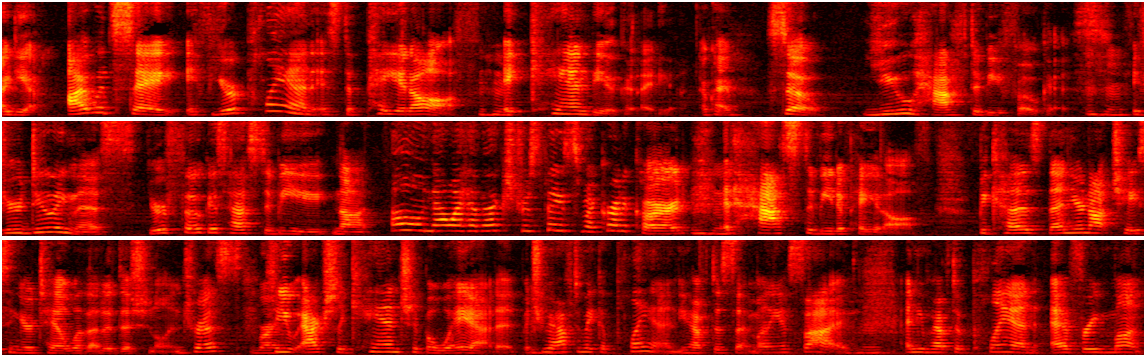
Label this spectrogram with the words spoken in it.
idea. I would say if your plan is to pay it off, Mhm. it can be a good idea. Okay. So you have to be focused. Mhm. If you're doing this, your focus has to be not, oh, now I have extra space on my credit card. Mhm. It has to be to pay it off. Because then you're not chasing your tail with that additional interest. Right. So you actually can chip away at it. But you Mhm. have to make a plan. You have to set money aside. Mhm. And you have to plan every month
